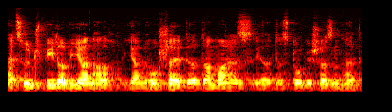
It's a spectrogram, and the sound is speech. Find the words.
hat so ein Spieler wie Jan, Jan Hochscheid, der damals ja, das Tor geschossen hat,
